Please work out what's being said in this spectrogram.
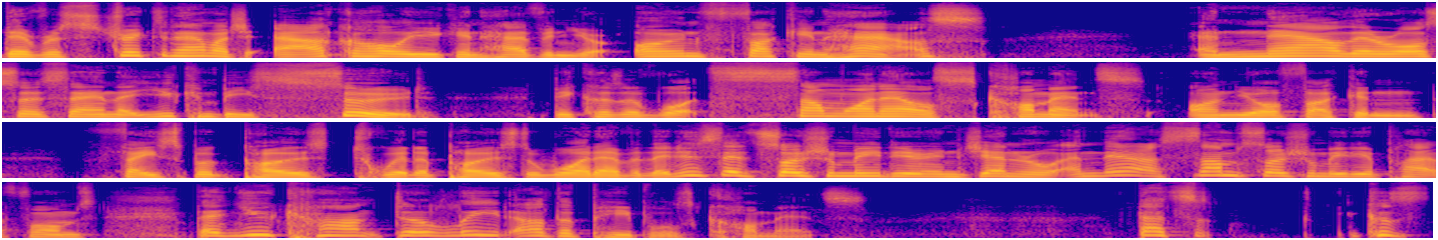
They're restricting how much alcohol you can have in your own fucking house. And now they're also saying that you can be sued because of what someone else comments on your fucking Facebook post, Twitter post, or whatever. They just said social media in general. And there are some social media platforms that you can't delete other people's comments. That's because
